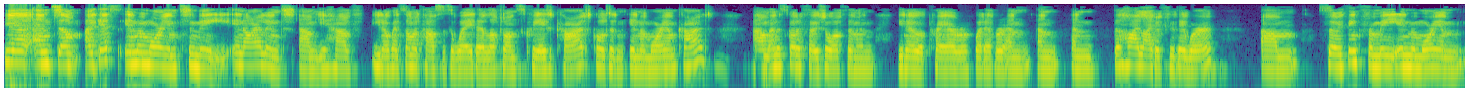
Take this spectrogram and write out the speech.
Yeah, and um, I guess in memoriam to me, in Ireland, um, you have, you know, when someone passes away, their loved ones create a card called an in memoriam card. Um, and it's got a photo of them and, you know, a prayer or whatever, and, and, and the highlight of who they were. Um, so I think for me, in memoriam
